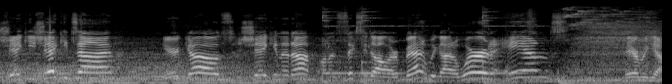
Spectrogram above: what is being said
Shaky, shaky time. Here it goes, shaking it up on a $60 bet. We got a word, and there we go.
